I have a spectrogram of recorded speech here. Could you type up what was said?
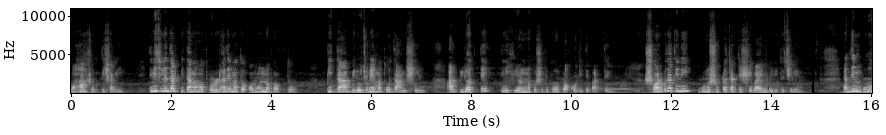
মহাশক্তিশালী। তিনি ছিলেন তার পিতামহ প্রহ্লাদের মতো অনন্য ভক্ত। পিতা বিরোচনের মতো দানশীল, আর বীরত্বে তিনি হিরণ্যকশিপুকেও টক্কর দিতে পারতেন। সর্বদা তিনি গুরু শুক্রাচার্যের সেবায় নিবেদিত ছিলেন। একদিন গুরু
